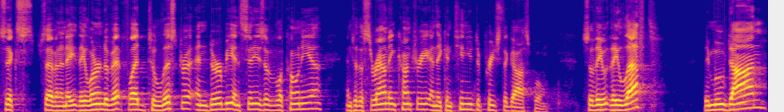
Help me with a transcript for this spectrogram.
6, 7, and 8. They learned of it, fled to Lystra and Derbe and cities of Lycaonia and to the surrounding country, and they continued to preach the gospel. So they, they left, they moved on,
